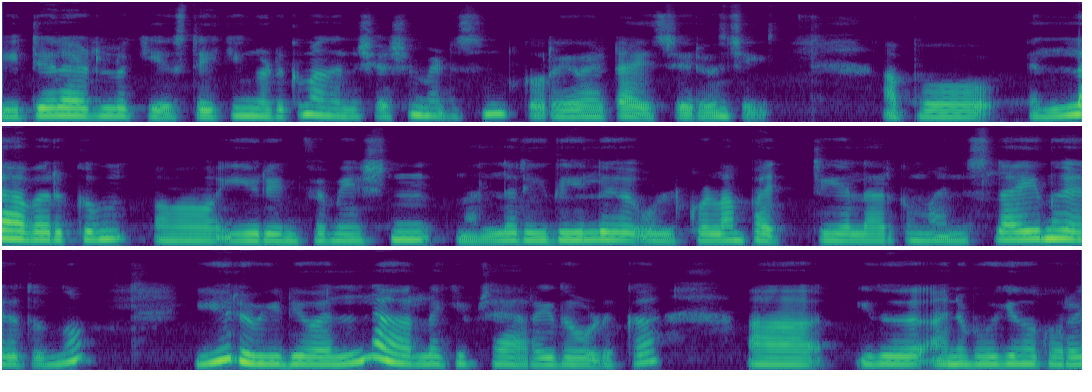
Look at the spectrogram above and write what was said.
ഡീറ്റെയിൽ ആയിട്ടുള്ള കേസ് ടേക്കിംഗ് എടുക്കും. അതിനുശേഷം മെഡിസിൻ കൊറിയറായിട്ട് അയച്ചു തരികയും ചെയ്യും. അപ്പോൾ എല്ലാവർക്കും ഈ ഒരു ഇൻഫർമേഷൻ നല്ല രീതിയിൽ ഉൾക്കൊള്ളാൻ പറ്റി എല്ലാവർക്കും മനസ്സിലായി എന്ന് കരുതുന്നു. ഈ ഒരു വീഡിയോ എല്ലാവരിലേക്കും ഷെയർ ചെയ്ത് കൊടുക്കുക ഇത് അനുഭവിക്കുന്ന കുറേ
